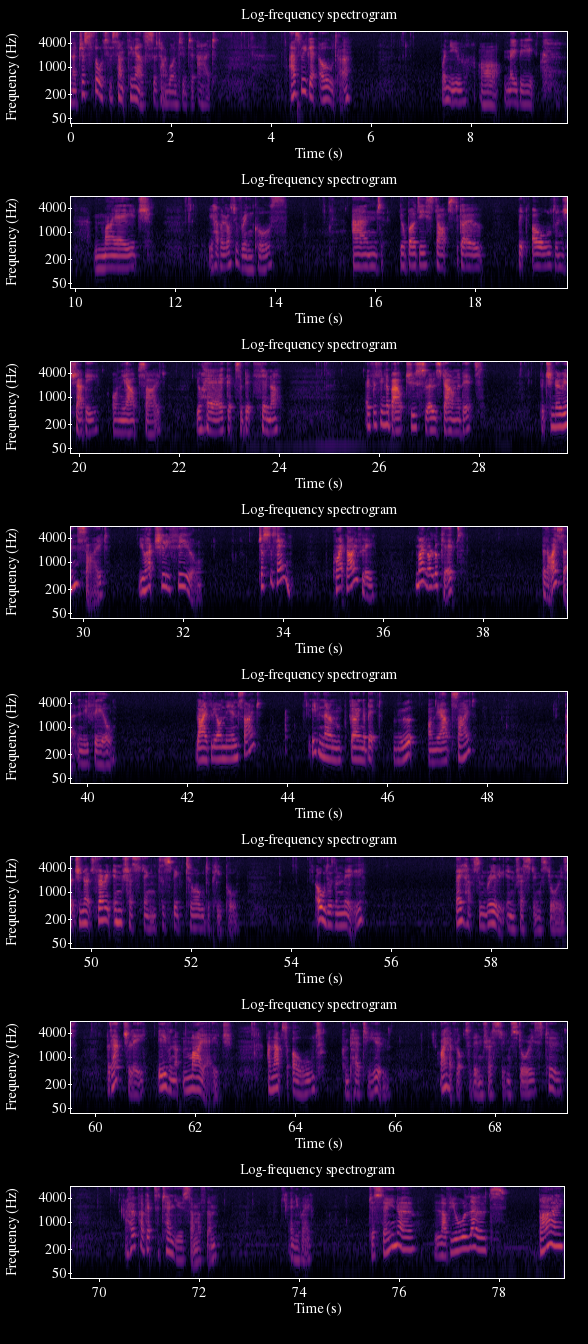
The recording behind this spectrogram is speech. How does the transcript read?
And I just thought of something else that I wanted to add. As we get older, when you are maybe my age, you have a lot of wrinkles and your body starts to go a bit old and shabby on the outside. Your hair gets a bit thinner. Everything about you slows down a bit. But you know, inside, you actually feel just the same, quite lively. You might not look it, but I certainly feel lively on the inside, even though I'm going a bit on the outside. But you know, it's very interesting to speak to older people, older than me. They have some really interesting stories. But actually, even at my age, and that's old compared to you, I have lots of interesting stories too. I hope I get to tell you some of them. Anyway, just so you know, love you all loads. Bye.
